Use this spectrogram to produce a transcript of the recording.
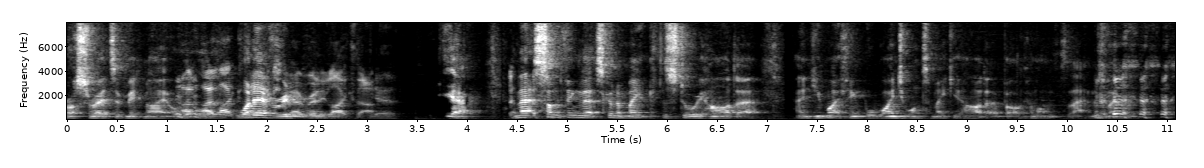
crossroads at midnight, or, I, or I like whatever. actually. it I really like that. Yeah. yeah, and that's something that's going to make the story harder. And you might think, well, why do you want to make it harder? But I'll come on to that in a moment.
